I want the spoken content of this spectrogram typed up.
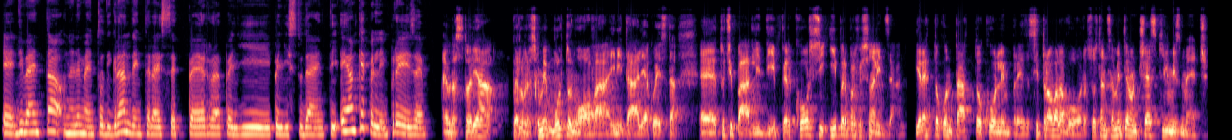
e diventa un elemento di grande interesse per, per, gli, per gli studenti e anche per le imprese. È una storia perlomeno secondo me molto nuova in Italia questa. Eh, tu ci parli di percorsi iperprofessionalizzanti, diretto contatto con le imprese, si trova lavoro, sostanzialmente non c'è skill mismatch.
